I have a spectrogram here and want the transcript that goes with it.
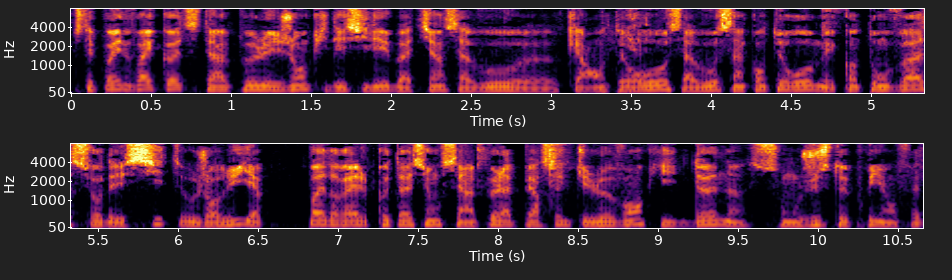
c'était pas une vraie cote, c'était un peu les gens qui décidaient, bah tiens, ça vaut euh, 40 euros, ça vaut 50 euros, mais quand on va sur des sites aujourd'hui, il y a pas de réelle cotation, c'est un peu la personne qui le vend qui donne son juste prix en fait.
